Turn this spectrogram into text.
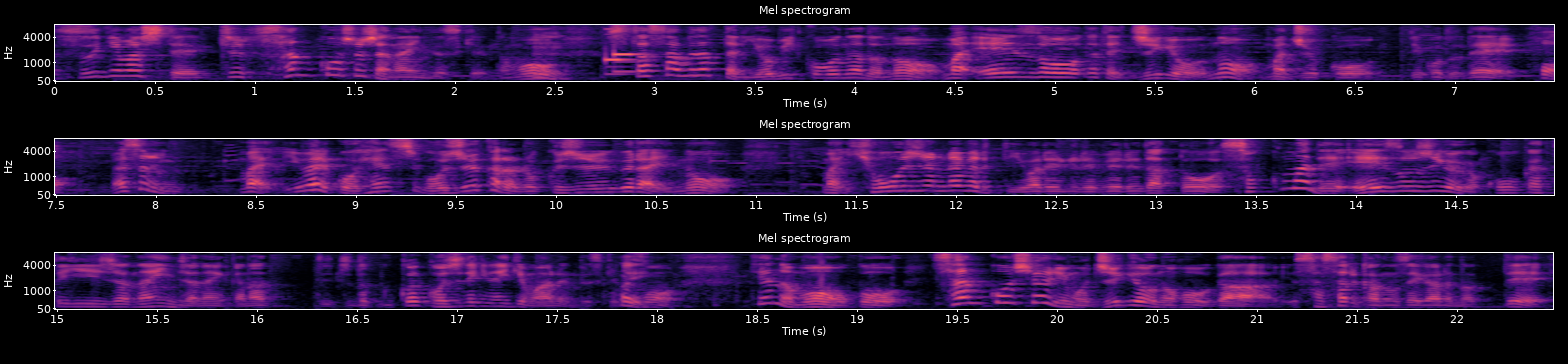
続きましてちょ参考書じゃないんですけれども、うん。スタサブだったり予備校などの、まあ、映像だったり授業の、まあ、受講っていうことでほ要するに、まあ、いわゆるこう偏差値50から60ぐらいの、まあ、標準レベルって言われるレベルだとそこまで映像授業が効果的じゃないんじゃないかなってちょっとこれ個人的な意見もあるんですけども、っていうのもこう参考書よりも授業の方が刺さる可能性があるのって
